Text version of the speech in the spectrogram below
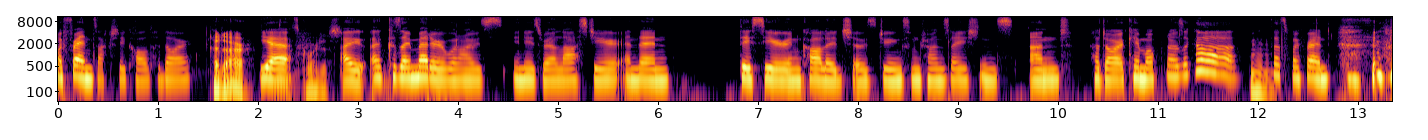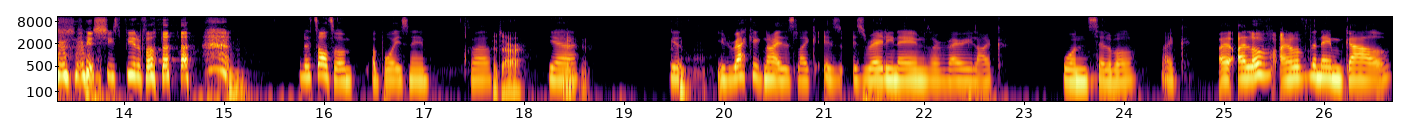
My friend's actually called Hadar. Hadar, Yeah, that's gorgeous. I because I, met her when I was in Israel last year, and then this year in college I was doing some translations, and Hadar came up, and I was like, ah, Hmm. that's my friend. She's beautiful, Hmm. but it's also a, a boy's name as well. Hadar. Yeah, you'd, you'd recognize like is, Israeli names are very like one syllable. Like I, I love I love the name Gal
